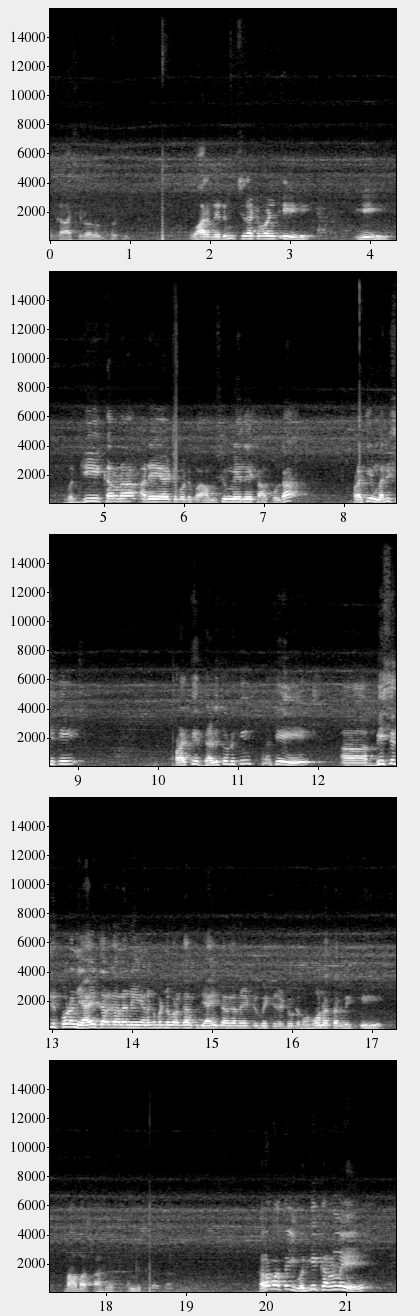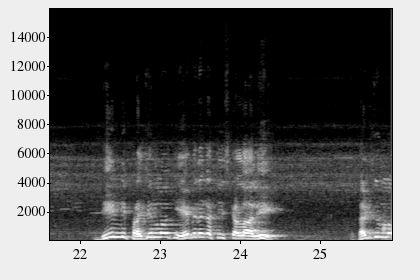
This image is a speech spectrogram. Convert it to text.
యొక్క ఆశీర్వాదంతో వారు నిర్మించినటువంటి ఈ వర్గీకరణ అనేటువంటి ఒక అంశం మీదే కాకుండా ప్రతి మనిషికి ప్రతి దళితుడికి ప్రతి బీసీలకు కూడా న్యాయం జరగాలని వెనకబడిన వర్గాలకు న్యాయం జరగాలని పెట్టినటువంటి మహోన్నత వ్యక్తి బాబాసాహెబ్ అంబేద్కర్ గారు. తర్వాత ఈ వర్గీకరణని దీన్ని ప్రజల్లోకి ఏ విధంగా తీసుకెళ్ళాలి? దళితుల్లో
